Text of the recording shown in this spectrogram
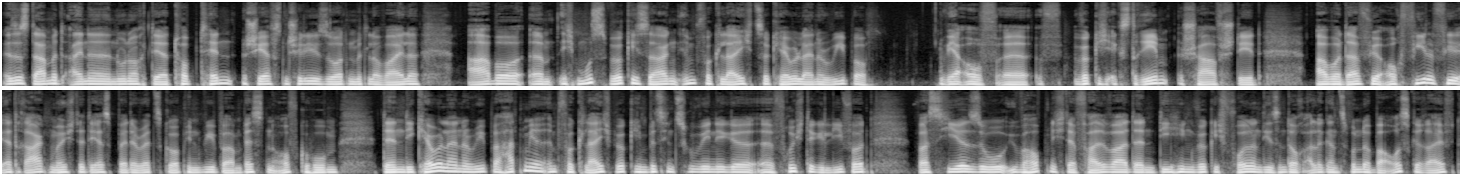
es ist damit eine nur noch der Top 10 schärfsten Chili-Sorten mittlerweile. Aber ähm, ich muss wirklich sagen, im Vergleich zur Carolina Reaper, wer auf äh, wirklich extrem scharf steht, aber dafür auch viel, viel Ertrag möchte, der ist bei der Red Scorpion Reaper am besten aufgehoben. Denn die Carolina Reaper hat mir im Vergleich wirklich ein bisschen zu wenige äh, Früchte geliefert, was hier so überhaupt nicht der Fall war, denn die hingen wirklich voll und die sind auch alle ganz wunderbar ausgereift.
